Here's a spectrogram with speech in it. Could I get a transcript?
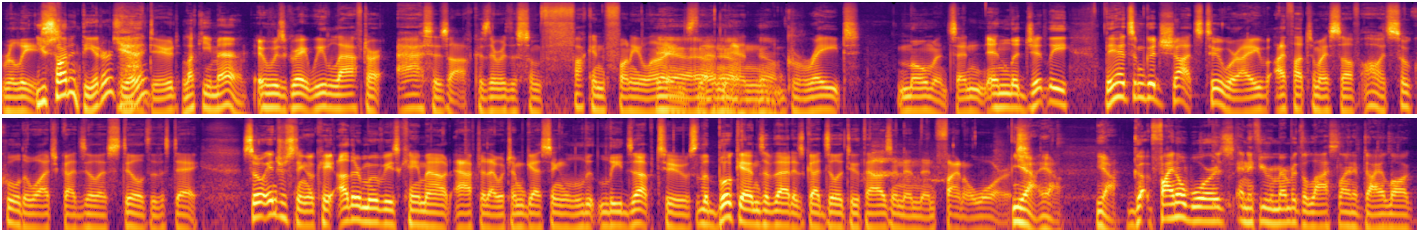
release. you saw it in theaters, Yeah, really? dude. Lucky man. It was great. We laughed our asses off because there were just some fucking funny lines Yeah, and, and great moments and and legitly they had some good shots too where I I thought to myself oh it's so cool to watch Godzilla still to this day so interesting okay other movies came out after that which I'm guessing le- leads up to so the bookends of that is Godzilla 2000 and then Final Wars Yeah, yeah, yeah. Go- Final Wars, and if you remember the last line of dialogue,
